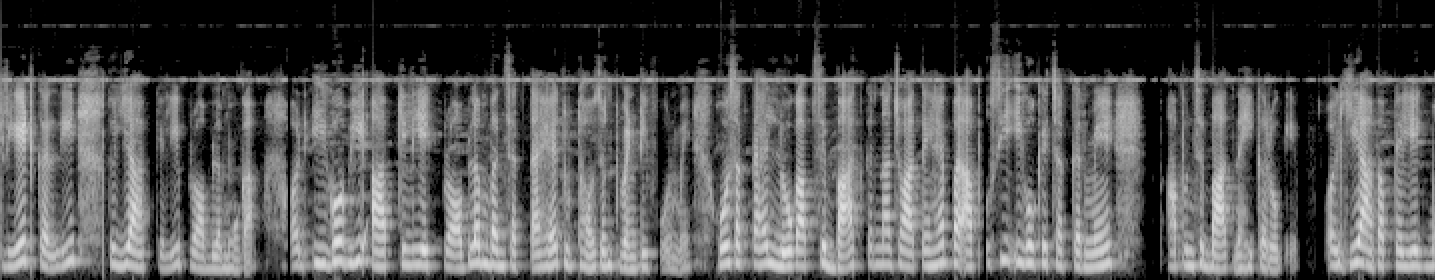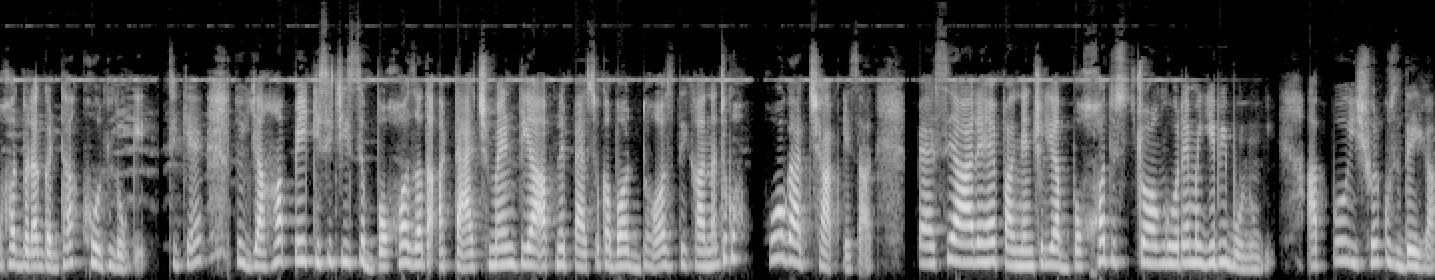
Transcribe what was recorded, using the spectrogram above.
क्रिएट कर ली तो ये आपके लिए प्रॉब्लम होगा. और ईगो भी आपके लिए एक प्रॉब्लम बन सकता है टू में. हो सकता है लोग आपसे बात करना चाहते हैं, पर आप उसी ईगो के चक्कर में आप उनसे बात नहीं करोगे. और ये आप अपने लिए एक बहुत बड़ा गड्ढा खोद लोगे, ठीक है? तो यहाँ पे किसी चीज़ से बहुत ज़्यादा अटैचमेंट या अपने पैसों का बहुत ढौस दिखाना, जो होगा अच्छा आपके साथ। पैसे आ रहे हैं फाइनेंशियली आप बहुत स्ट्रांग हो रहे हैं, मैं ये भी बोलूँगी। आपको ईश्वर कुछ देगा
